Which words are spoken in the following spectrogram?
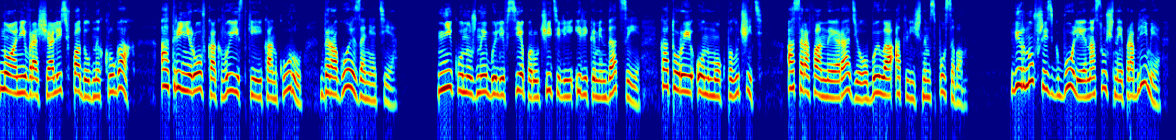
но они вращались в подобных кругах, а тренировка к выездке и конкуру – дорогое занятие. Нику нужны были все поручители и рекомендации, которые он мог получить, а сарафанное радио было отличным способом. Вернувшись к более насущной проблеме –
